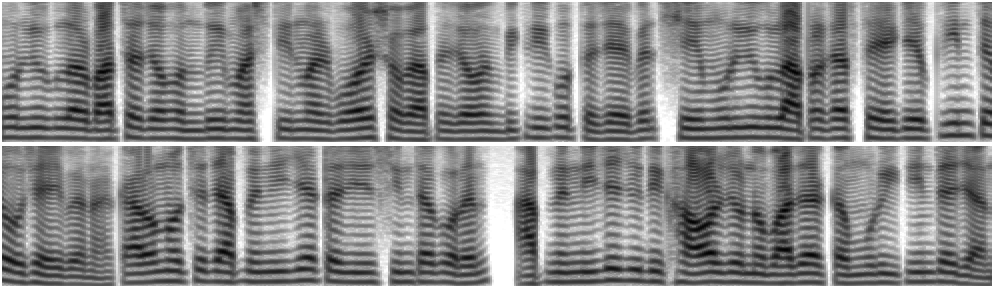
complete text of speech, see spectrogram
মুরগিগুলোর বাচ্চা যখন দুই মাস, তিন মাস বয়স হবে, আপনি যখন বিক্রি করতে চাইবেন সেই মুরগিগুলো আপনার কাছ থেকে কেউ কিনতেও চাইবে না। কারণ হচ্ছে যে, আপনি নিজে একটা জিনিস চিন্তা করেন, আপনি নিজে যদি খাওয়ার জন্য বাজার একটা মুরগি কিনতে যান,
